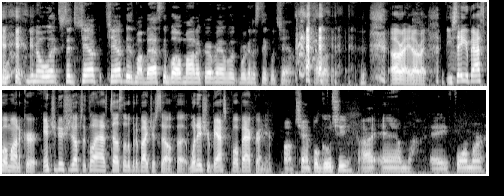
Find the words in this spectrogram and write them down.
you know what? Since Champ Champ is my basketball moniker, man, we're, we're gonna stick with Champ. How about that? all right, all right. You say your basketball moniker. Introduce yourself to the class. Tell us a little bit about yourself. Uh, what is your basketball background here? I'm Champ Oguchi. I am a former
